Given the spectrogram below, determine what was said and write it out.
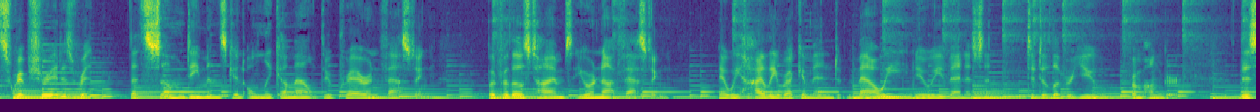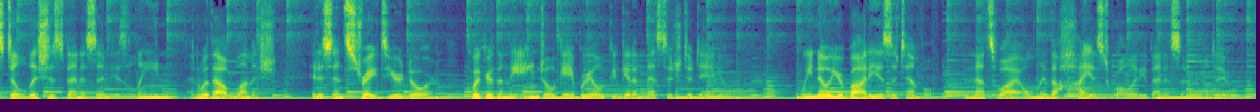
In Scripture, it is written that some demons can only come out through prayer and fasting. But for those times you are not fasting, may we highly recommend Maui Nui venison to deliver you from hunger. This delicious venison is lean and without blemish. It is sent straight to your door, quicker than the angel Gabriel could get a message to Daniel. We know your body is a temple, and that's why only the highest quality venison will do.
